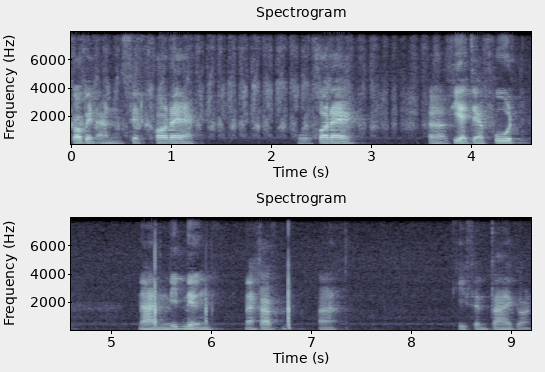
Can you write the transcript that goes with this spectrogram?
ก็เป็นอันเสร็จข้อแรกโหข้อแรก เออพี่อาจจะพูดนานนิดนึงนะครับ อะขีดเส้นใต้ก่อน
